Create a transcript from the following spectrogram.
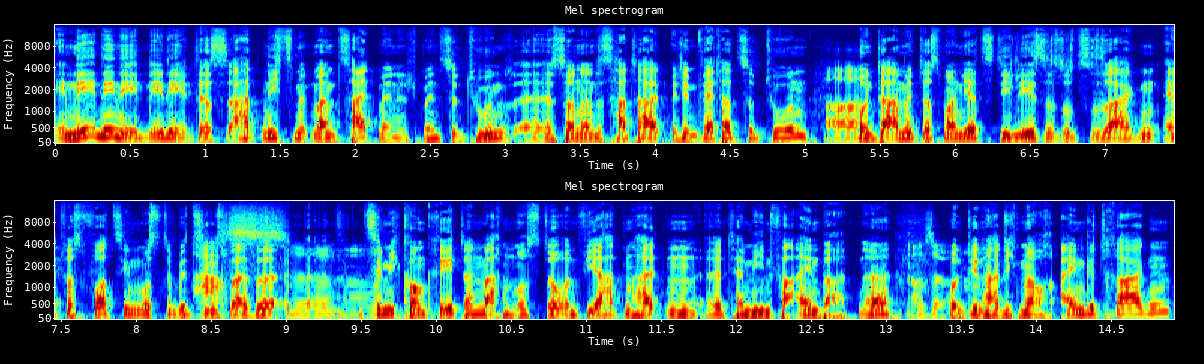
Nee, nee, nee, nee, nee. Das hat nichts mit meinem Zeitmanagement zu tun, äh, sondern das hatte halt mit dem Wetter zu tun ah. und damit, dass man jetzt die Lese sozusagen etwas vorziehen musste, beziehungsweise so. äh, ziemlich konkret dann machen musste. Und wir hatten halt einen äh, Termin vereinbart, ne? So, und den hm. hatte ich mir auch eingetragen.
